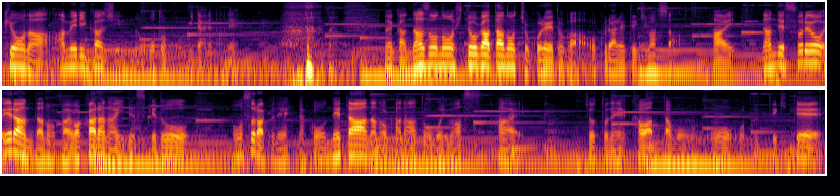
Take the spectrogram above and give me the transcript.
強なアメリカ人の男みたいなね なんか謎の人型のチョコレートが送られてきました。はい。なんでそれを選んだのかわからないですけど、おそらくね、なこうネタなのかなと思います。はい。ちょっとね、変わったものを送ってきて、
